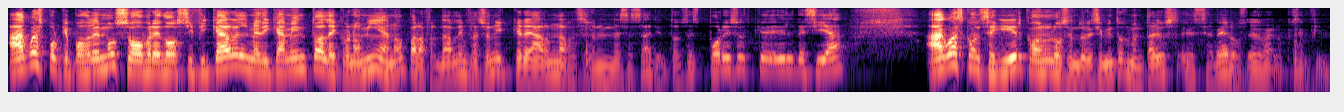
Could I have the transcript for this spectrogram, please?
aguas porque podremos sobredosificar el medicamento a la economía, ¿no? Para frenar la inflación y crear una recesión innecesaria. Entonces, por eso es que él decía, aguas conseguir con los endurecimientos monetarios eh, severos. Es bueno, pues en fin.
